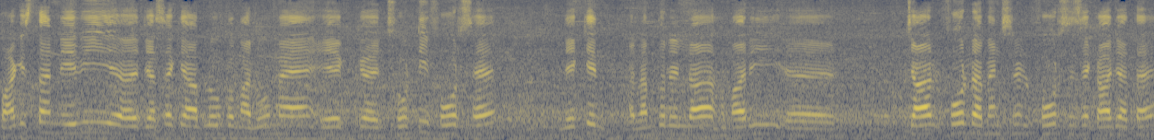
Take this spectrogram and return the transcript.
پاکستان نیوی جیسا کہ آپ لوگوں کو معلوم ہے، ایک چھوٹی فورس ہے، لیکن الحمدللہ ہماری چار، فور ڈائمینشنل فورس اسے کہا جاتا ہے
